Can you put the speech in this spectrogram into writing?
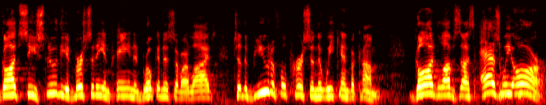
God sees through the adversity and pain and brokenness of our lives to the beautiful person that we can become. God loves us as we are,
